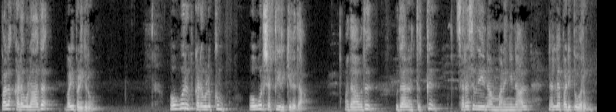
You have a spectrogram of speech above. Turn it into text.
பல கடவுளாக வழிபடுகிறோம்? ஒவ்வொரு கடவுளுக்கும் ஒவ்வொரு சக்தி இருக்கிறதா? அதாவது உதாரணத்திற்கு சரஸ்வதியை நாம் வணங்கினால் நல்ல படிப்பு வரும்.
